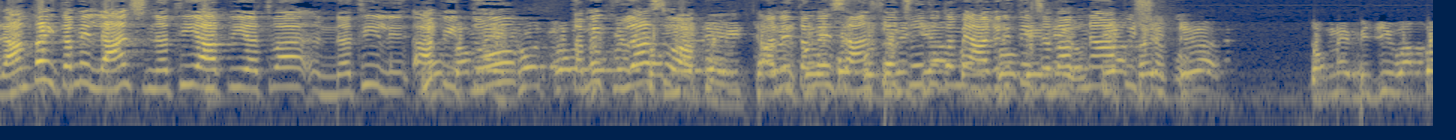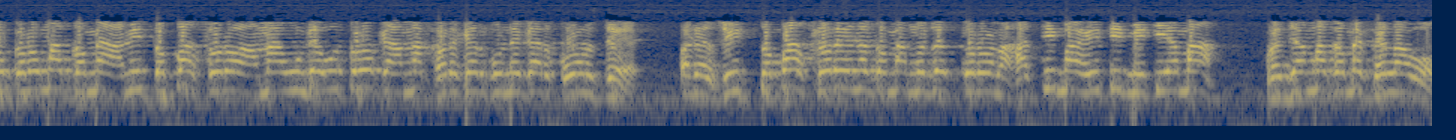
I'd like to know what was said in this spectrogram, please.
રામભાઈ તમે લાંચ નથી આપી અથવા નથી આપી તો તમે ખુલાસો આપો. અને તમે સાંસદ છો તો તમે આવી રીતે જવાબ ના આપી શકો. તમે બીજી વાતો કરો માં તમે આની તપાસ કરો. આમાં ઊંડે ઉતરો કે આમાં ખરેખર ગુનેગાર કોણ છે? અને સીટ તપાસ કરે ને તમે મદદ કરો ને સાચી માહિતી મીડિયામાં પ્રજામાં તમે ફેલાવો.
